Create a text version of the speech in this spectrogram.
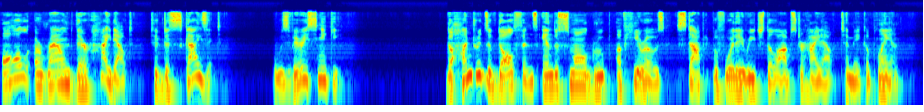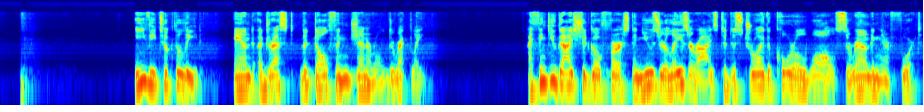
all around their hideout to disguise it. It was very sneaky. The hundreds of dolphins and the small group of heroes stopped before they reached the lobster hideout to make a plan. Evie took the lead and addressed the dolphin general directly. I think you guys should go first and use your laser eyes to destroy the coral wall surrounding their fort.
